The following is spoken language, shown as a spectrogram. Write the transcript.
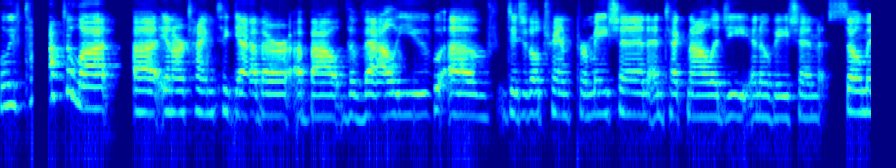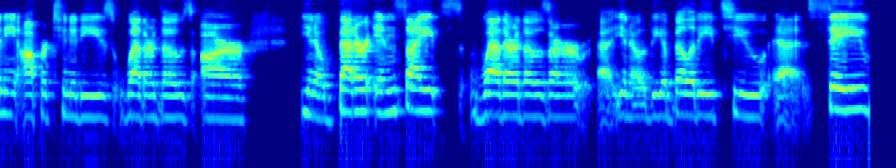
Well, we've talked a lot uh, in our time together about the value of digital transformation and technology innovation. So many opportunities, whether those are you know better insights whether those are uh, you know the ability to uh, save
